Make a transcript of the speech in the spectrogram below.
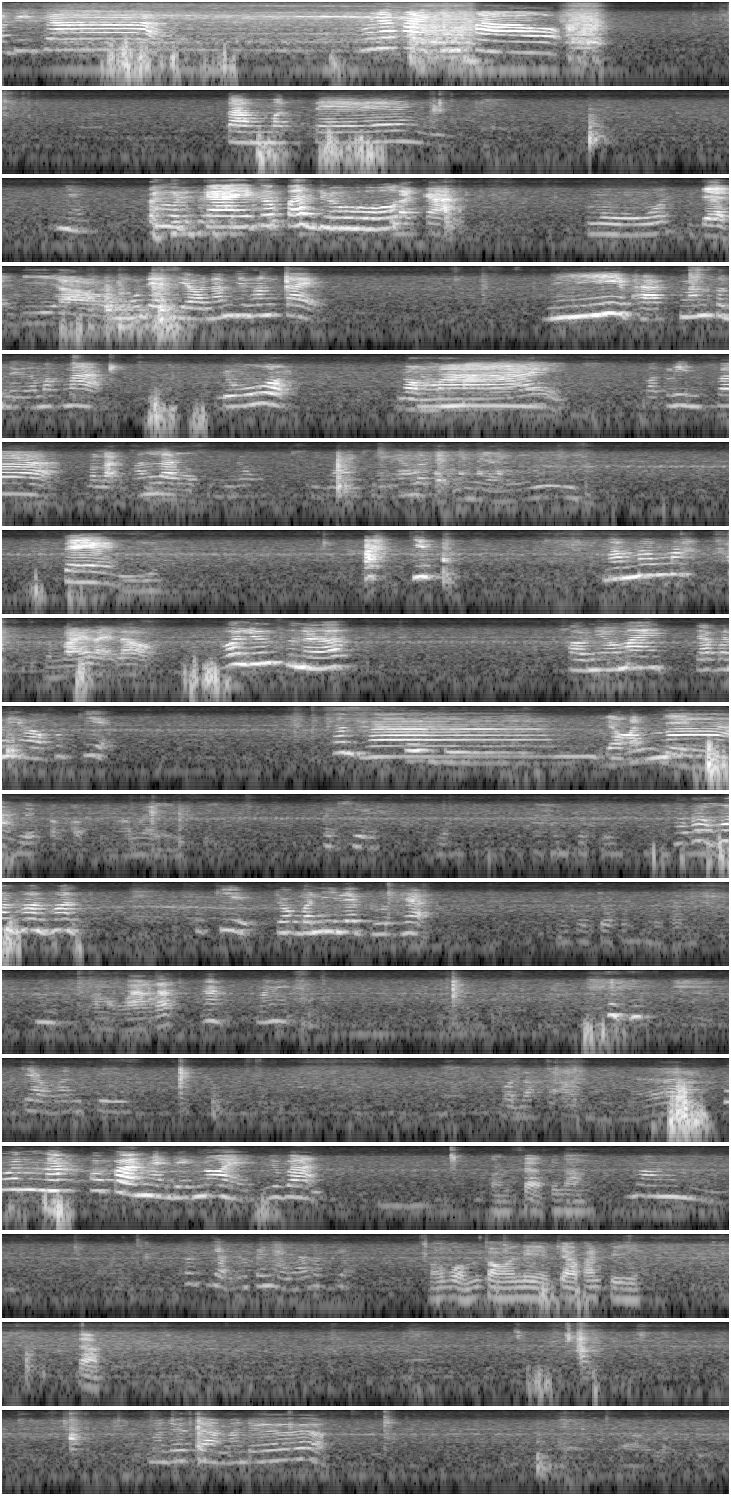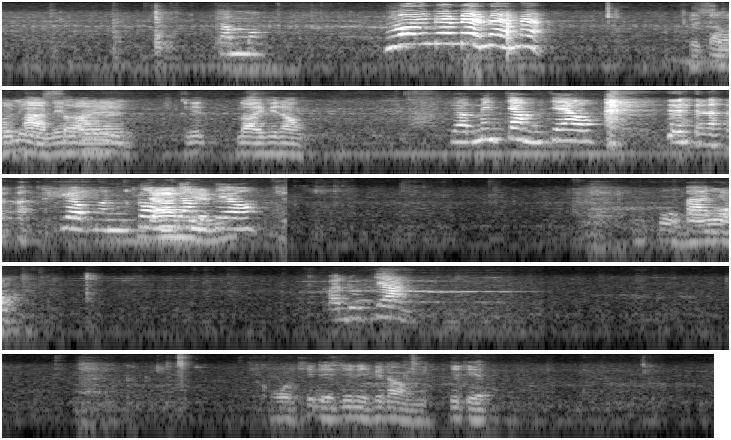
วัสดีจ้าวันนี้ค่ะกินข้าวตำมักแตงเนี่ยตูดไก่ก็ปลาดุกแล้วก็หมูแดดเดียวหมูเด็ดเดียวน้ำอยู่ทั้งใต้นี่พักน้ำเสนอมากดูหน่อไม้ๆมักลินฟ้ามันละมันหลักขีนกขีไม้ขีแมว แล้วก็อีกอย่างนี้ แตงไปกินมามามาน้ำลายไหลแล้วโอ้ยลืมเสนอข้าวเหนียวไหมจับอันนี้ออกคุกกี้ท่านทานเดี๋ยวมันหเย็อนมากเลยต้องเอาถุงเอาไว้สิโอเคทำตัวเองแล้วก็ฮ่อนฮ่อนฮ่อนคุกกี้จกบันนี่เล็บรูดแท้นี่ก็จบกันเหมือนกันอืมทำออกวางแล้วอะมานี่แก้วพันปี หมดแล้วก็เอาไหนเด้อคุณนะพ่อปานให้เด็กหน่อยอยู่บ้านของแสบพี่น้องมัมก็เก็บมันไปไหนแล้วก็เก็บของผมตรงอันนี้แก้วพันปีแบบมาเด้อจ้ามาเด้อจำมกเฮ้ยแม่แม่แม่แม่ในการที่ผ่านนิดหน่อยนะนิดหน่อยพี่น้องเกือบเป็นจำแจว เกือบมันกลมจำแจวโอ้โหปลาดุก ปลาดุกย่างโอ้โหที่เด็ดที่นี่พี่น้องนี่ที่เด็ด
